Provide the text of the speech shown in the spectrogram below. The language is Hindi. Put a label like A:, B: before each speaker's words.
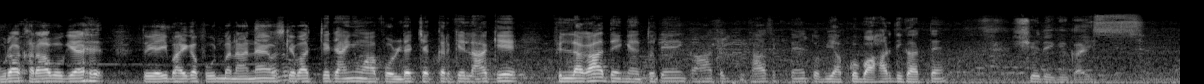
A: पूरा ख़राब हो गया है तो यही भाई का फ़ोन बनाना है। उसके बाद के जाएँगे वहाँ फोल्डर चेक करके ला के फिर लगा देंगे। तो कहाँ तक दिखा सकते हैं तो अभी आपको बाहर दिखाते हैं। ये देखिए गाइस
